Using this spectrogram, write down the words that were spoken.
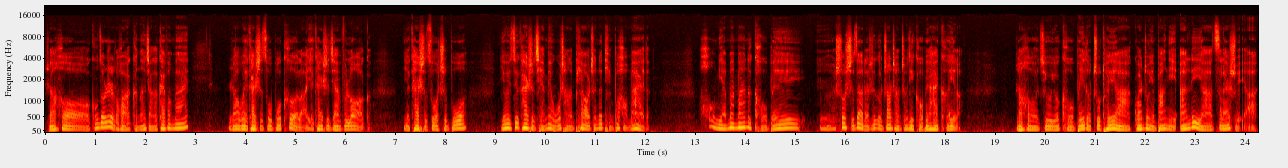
然后工作日的话可能讲个开放麦，然后我也开始做播客了，也开始剪 vlog，也开始做直播。因为最开始前面五场的票真的挺不好卖的，后面慢慢的口碑，嗯，说实在的，这个专场整体口碑还可以了，然后就有口碑的助推啊，观众也帮你安利啊，自来水啊，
